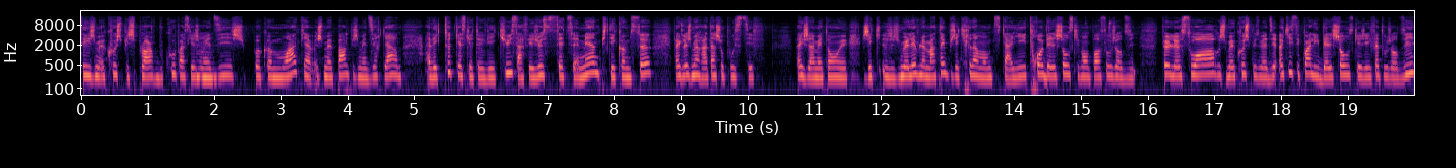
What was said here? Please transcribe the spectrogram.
tu je me couche puis je pleure beaucoup parce que je me mm. dis, je suis pas comme moi. Puis je me parle puis je me dis, regarde, avec tout ce que tu as vécu, ça fait juste cette semaine puis t'es comme ça. Fait que là, je me rattache au positif. Fait que j'ai, mettons, euh, je me lève le matin puis j'écris dans mon petit cahier trois belles choses qui vont passer aujourd'hui. Puis le soir, je me couche puis je me dis, OK, c'est quoi les belles choses que j'ai faites aujourd'hui?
